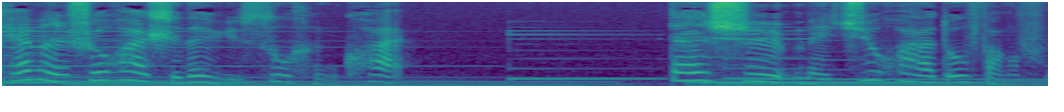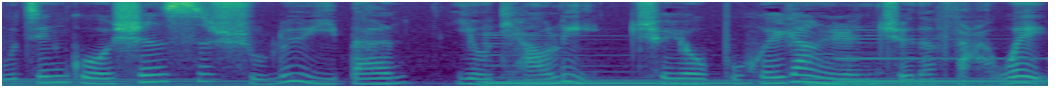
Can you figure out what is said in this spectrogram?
Kevin 说话时的语速很快。但是每句话都仿佛经过深思熟虑一般，有条理，却又不会让人觉得乏味。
